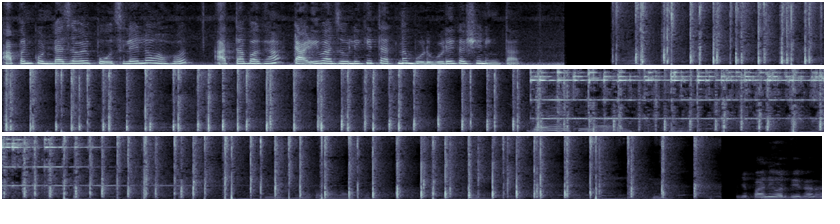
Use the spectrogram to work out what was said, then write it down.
आपण कुंडाजवळ पोहोचलेलो आहोत. आता बघा टाळी वाजवली की त्यातनं बुडबुडे कसे निघतात. म्हणजे पाणी वरती येतं ना?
